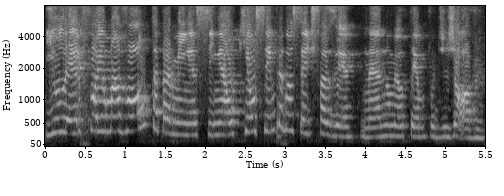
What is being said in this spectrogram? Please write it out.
E o ler foi uma volta para mim, assim, ao que eu sempre gostei de fazer, né, no meu tempo de jovem.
